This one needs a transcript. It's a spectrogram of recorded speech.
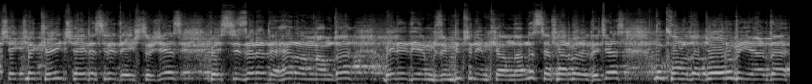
Çekmeköy'ün çevresini değiştireceğiz ve sizlere de her anlamda belediyemizin bütün imkanlarını seferber edeceğiz. Bu konuda doğru bir yerde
